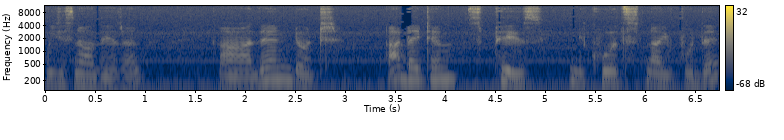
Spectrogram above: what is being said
which is now this one uh, then dot add item space in quotes now you put the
